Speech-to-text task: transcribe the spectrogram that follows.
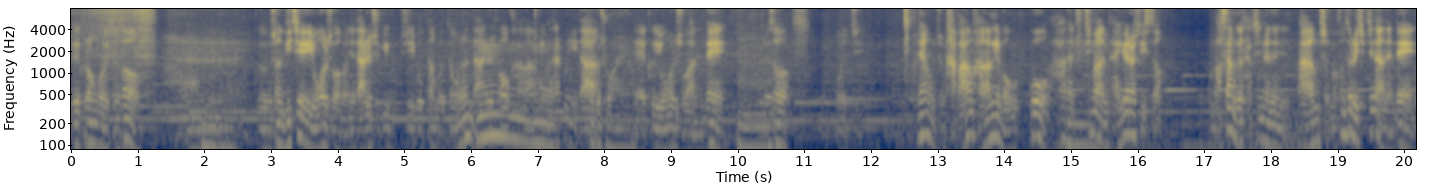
네, 그런 거에 있어서 음. 그 전 니체의 용어를 좋아하거든요. 나를 죽이지 못한 고통은 나를 더 음. 강하게만 할 뿐이다. 저도 좋아해요. 네, 그 용어를 좋아하는데 음. 그래서 뭐 이제 그냥 좀 가- 마음 강하게 먹고 아 나 죽지만 않으면 다 해결할 수 있어 막상 그거 닥치면은 마음 좀 컨트롤이 쉽지는 않은데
